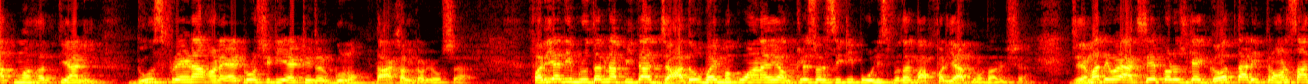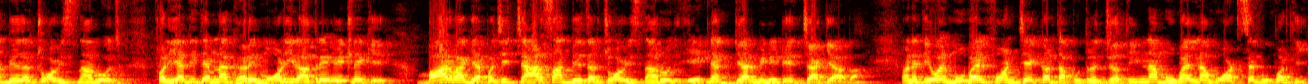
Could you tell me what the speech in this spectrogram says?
આત્મહત્યાની દુષ્પ્રેરણા અને એટ્રોસિટી એક્ટ હેઠળ ગુનો દાખલ કર્યો છે. ફરિયાદી મૃતકના પિતા જાદવભાઈ મકવાણાએ અંકલેશ્વર સિટી પોલીસ મથકમાં ફરિયાદ નોંધાવી છે. જેમાં તેઓએ આક્ષેપ કર્યો છે કે ગત તારીખ ત્રણ સાત બે હજાર ચોવીસના રોજ ફરિયાદી તેમના ઘરે મોડી રાત્રે એટલે કે બાર વાગ્યા પછી ચાર સાત બે હજાર ચોવીસના રોજ એકને અગિયાર મિનિટે જાગ્યા હતા. અને તેઓએ મોબાઈલ ફોન ચેક કરતા પુત્ર જતીનના મોબાઈલના વોટ્સએપ ઉપરથી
